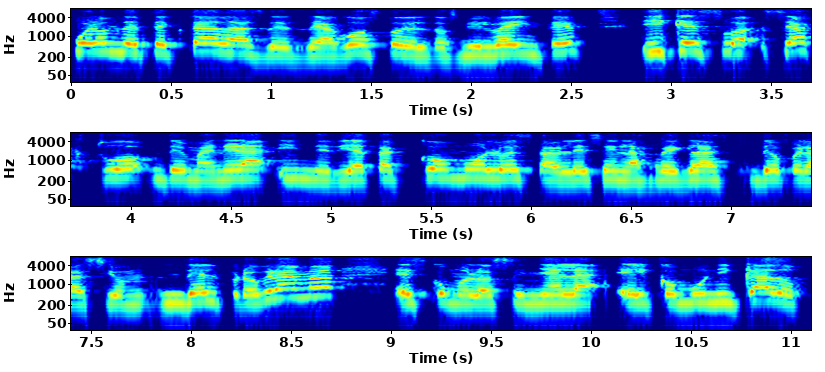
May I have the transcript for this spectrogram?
fueron detectadas desde agosto del 2020 y que se actuó de manera inmediata como lo establecen las reglas de operación del programa, es como lo señala el comunicado.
